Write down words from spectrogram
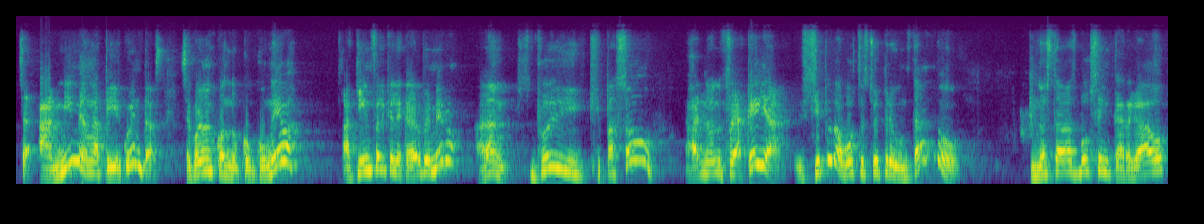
O sea, a mí me van a pedir cuentas. ¿Se acuerdan cuando con Eva? ¿A quién fue el que le cayó primero? Adán. ¿Qué pasó? Ah, no, fue aquella. Sí, pero a vos te estoy preguntando. ¿No estabas vos encargado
